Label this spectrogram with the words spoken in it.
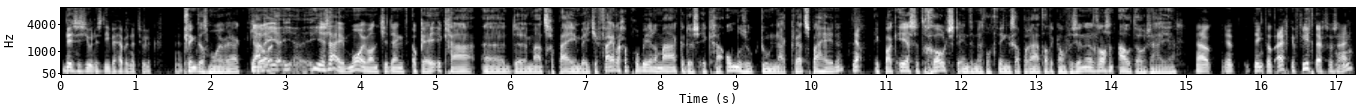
business units die we hebben natuurlijk. Klinkt als mooi werk. Ja, nee, je, je, je zei mooi, want je denkt: oké, ik ga eh, de maatschappij een beetje veiliger proberen maken. Dus ik ga onderzoek doen naar kwetsbaarheden. Ja. Ik pak eerst het grootste Internet of Things apparaat dat ik kan verzinnen. Dat was een auto, zei je. Nou, ik denk dat eigenlijk een vliegtuig zou zijn.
